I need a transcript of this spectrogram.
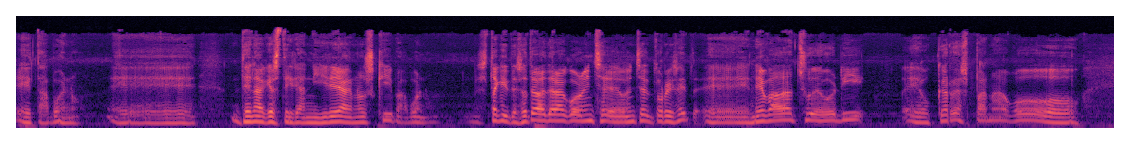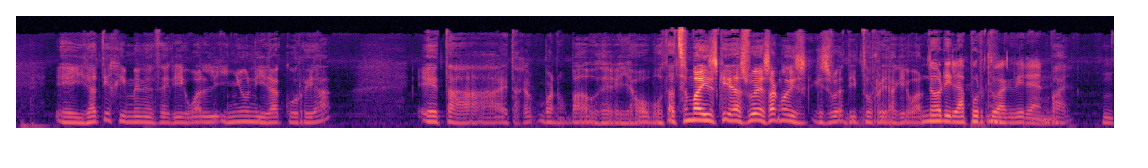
eta bueno, e, denak ez dira nireak noski, ba bueno, ez dakit, esate baterako oraintze oraintze etorri zait, eh ne badatzu hori e, okerrespanago e, Irati Jimenezeri igual inun irakurria eta eta bueno, badaude gehiago botatzen badizkidazu esango dizkizuet iturriak igual. Nori lapurtuak diren. Bai. Mm.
